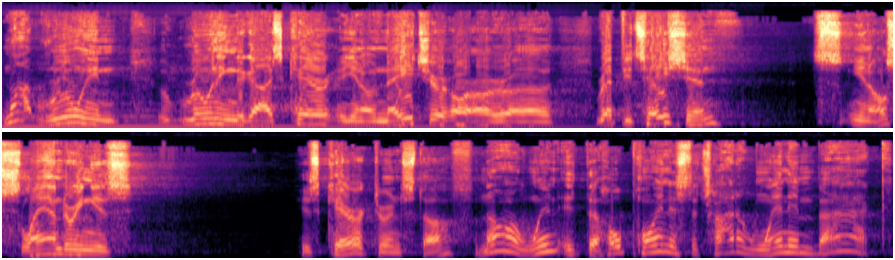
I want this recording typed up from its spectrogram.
not ruin, ruining the guy's character you know nature or, or uh, reputation you know slandering his his character and stuff. No win, it, the whole point is to try to win him back.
